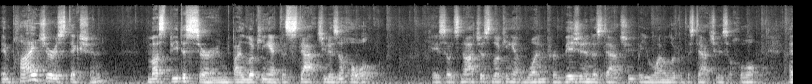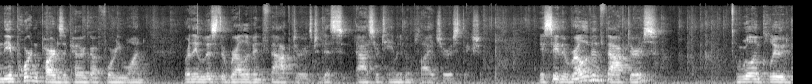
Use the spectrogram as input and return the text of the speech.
implied jurisdiction must be discerned by looking at the statute as a whole. Okay, so it's not just looking at one provision in the statute, but you want to look at the statute as a whole. And the important part is in paragraph 41, where they list the relevant factors to this ascertainment of implied jurisdiction. They say the relevant factors will include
